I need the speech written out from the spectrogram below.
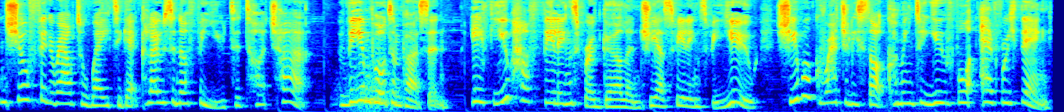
and she'll figure out a way to get close enough for you to touch her. The important person. If you have feelings for a girl and she has feelings for you, she will gradually start coming to you for everything.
